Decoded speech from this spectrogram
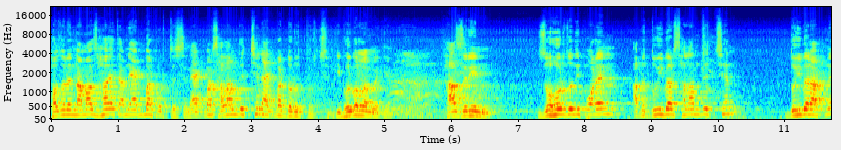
ফজরের নামাজ হয়, তা আপনি একবার পড়তেছেন। একবার সালাম দিচ্ছেন, একবার দরুদ পড়ছেন। কি ভুল বললাম নাকি হাজরিন, জোহর যদি পড়েন, আপনি দুইবার সালাম দিচ্ছেন, দুইবার আপনি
